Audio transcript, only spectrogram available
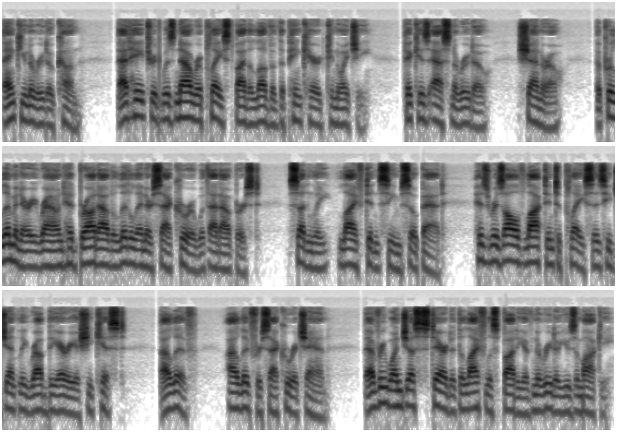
Thank you Naruto-kun. That hatred was now replaced by the love of the pink-haired Kunoichi. Pick his ass Naruto. Shannaro. The preliminary round had brought out a little inner Sakura with that outburst. Suddenly, life didn't seem so bad. His resolve locked into place as he gently rubbed the area she kissed. I'll live. I'll live for Sakura-chan. Everyone just stared at the lifeless body of Naruto Uzumaki.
